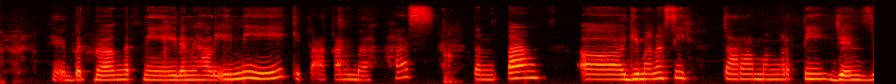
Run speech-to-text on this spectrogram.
Hebat banget nih. Dan kali ini kita akan bahas tentang uh, gimana sih cara mengerti Gen Z.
